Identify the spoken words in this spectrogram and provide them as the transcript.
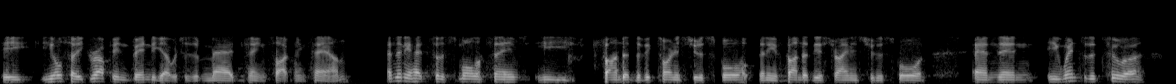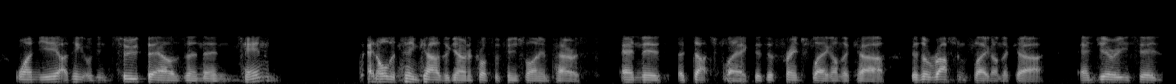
He he also he grew up in Bendigo, which is a mad keen cycling town, and then he had sort of smaller teams. He funded the Victorian Institute of Sport, then he funded the Australian Institute of Sport, and then he went to the tour one year. I think it was in 2010, and all the team cars are going across the finish line in Paris. And there's a Dutch flag, there's a French flag on the car, there's a Russian flag on the car. And Gerry said,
